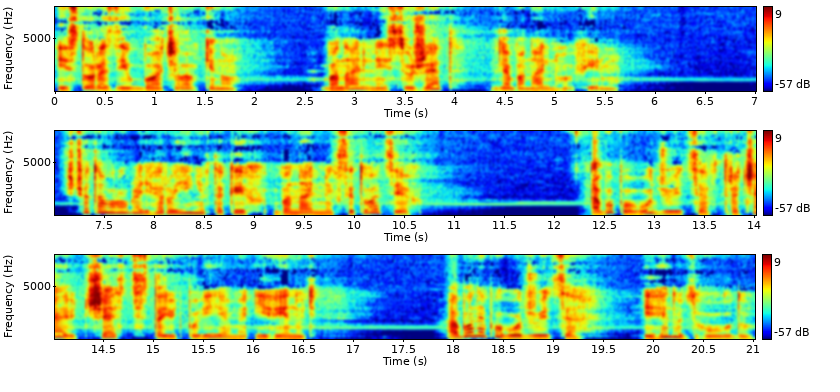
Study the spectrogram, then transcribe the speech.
і сто разів бачила в кіно. Банальний сюжет для банального фільму. Що там роблять героїні в таких банальних ситуаціях? Або погоджуються, втрачають честь, стають повіями і гинуть, або не погоджуються і гинуть з голоду.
